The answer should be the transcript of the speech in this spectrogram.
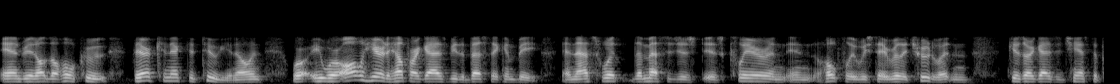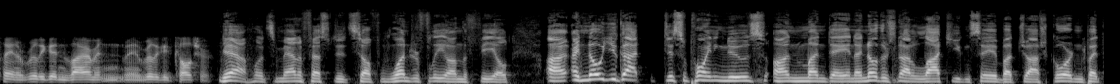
Andrew, you know, the whole crew, they're connected too. You know, and we're we're all here to help our guys be the best they can be, and that's what the message is is clear, and and hopefully we stay really true to it, and gives our guys a chance to play in a really good environment and a really good culture. Yeah, well, it's manifested itself wonderfully on the field. Uh, I know you got disappointing news on Monday, and I know there's not a lot you can say about Josh Gordon, but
